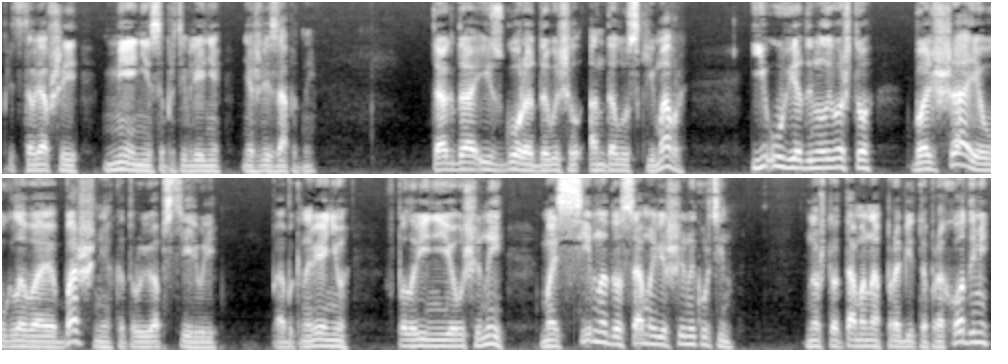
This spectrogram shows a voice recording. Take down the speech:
представлявшие менее сопротивление, нежели западные. Тогда из города вышел андалузский мавр и уведомил его, что большая угловая башня, которую обстреливали, по обыкновению в половине ее вышины, массивно до самой вершины куртин, но что там она пробита проходами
